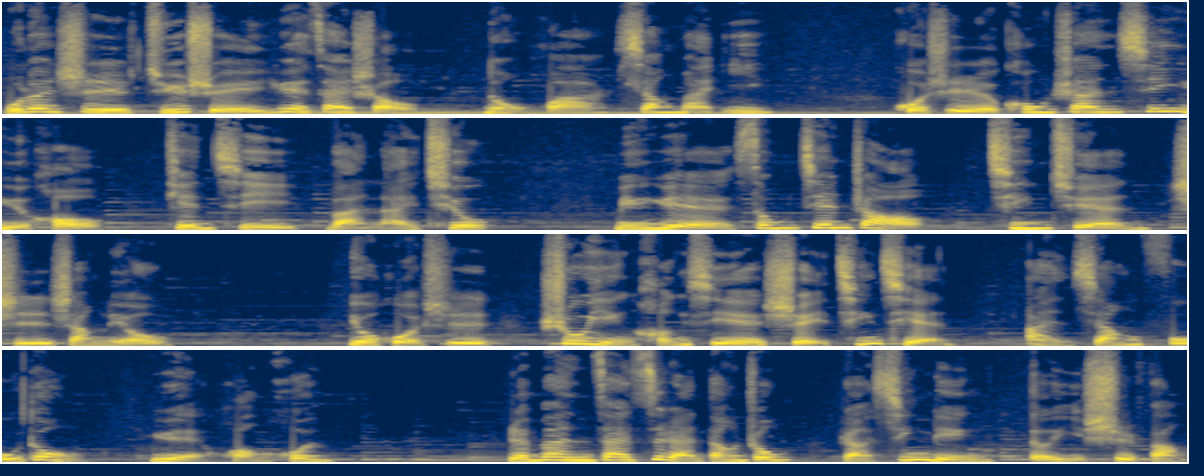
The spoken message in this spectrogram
无论是举水月在手，弄花香满衣，或是空山新雨后，天气晚来秋，明月松间照，清泉石上流；又或是疏影横斜水清浅，暗香浮动月黄昏。人们在自然当中，让心灵得以释放。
